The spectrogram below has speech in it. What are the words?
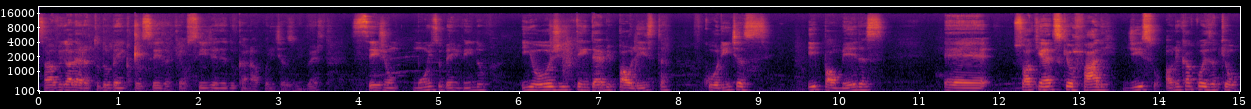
Salve galera, tudo bem com vocês? Aqui é o Sidney do canal Corinthians Universo. Sejam muito bem-vindos. E hoje tem derby paulista, Corinthians e Palmeiras. É... Só que antes que eu fale disso, a única coisa que eu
